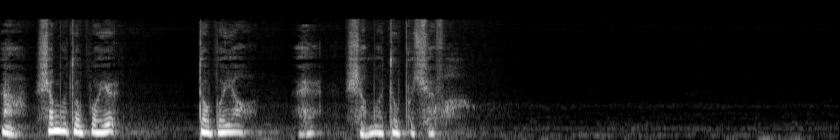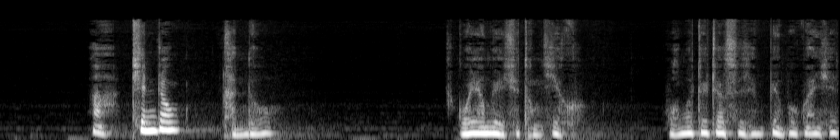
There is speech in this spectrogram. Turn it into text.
啊，什么都不用，都不要，哎，什么都不缺乏。啊，听众很多，我也没有去统计过。我们对这事情并不关心。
